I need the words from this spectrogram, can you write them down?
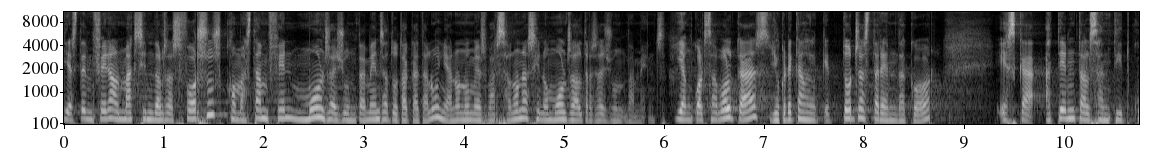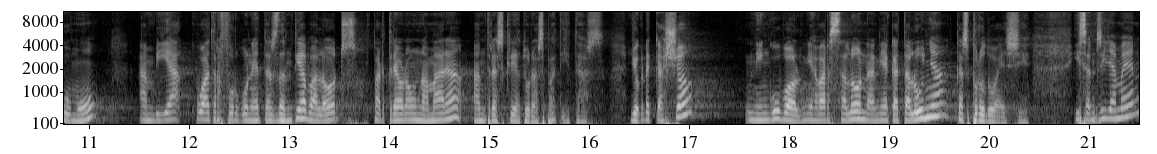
i estem fent el màxim dels esforços com estan fent molts ajuntaments a tota Catalunya, no només Barcelona sinó molts altres ajuntaments. I en qualsevol cas, jo crec que en el que tots estarem d'acord és que atempta el sentit comú enviar quatre furgonetes d'antiavalots per treure una mare amb tres criatures petites. Jo crec que això ningú vol, ni a Barcelona ni a Catalunya, que es produeixi. I senzillament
